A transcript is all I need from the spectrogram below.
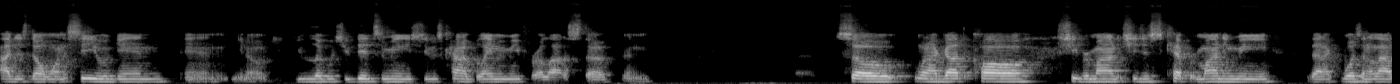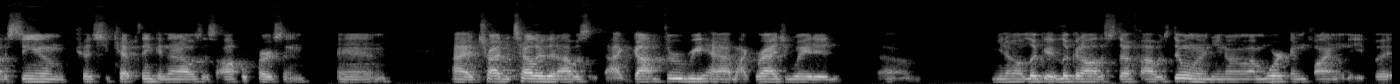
I just don't want to see you again. And, you know, you look what you did to me. She was kind of blaming me for a lot of stuff. And, so when I got the call, she reminded, she just kept reminding me that I wasn't allowed to see him because she kept thinking that I was this awful person. And I tried to tell her that I was, I got through rehab, I graduated. Um, you know, look at look at all the stuff I was doing. You know, I'm working finally, but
